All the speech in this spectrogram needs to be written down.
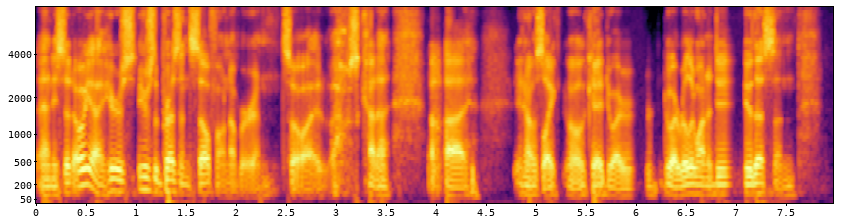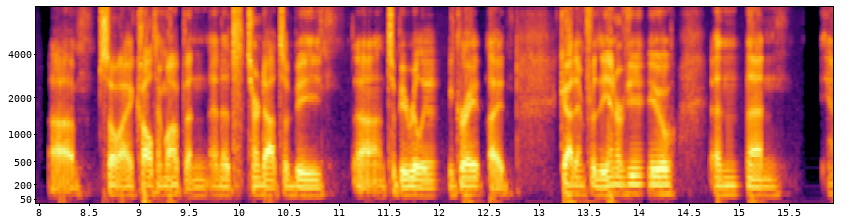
and he said, "Oh yeah, here's here's the president's cell phone number." And so I, I was kind of, uh, you know, I was like, "Okay, do I do I really want to do, do this?" And um, so I called him up, and, and it turned out to be uh, to be really great. I got in for the interview, and then you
